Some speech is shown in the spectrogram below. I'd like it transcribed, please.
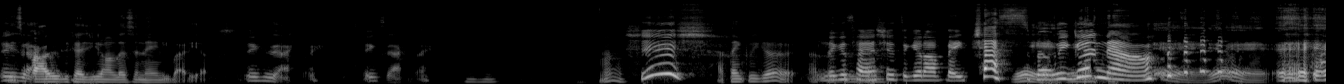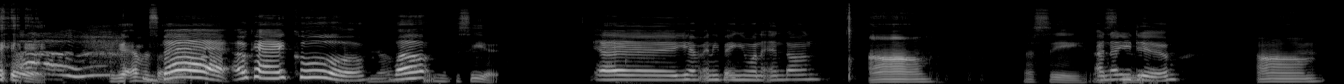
Exactly. It's probably because you don't listen to anybody else. Exactly. Exactly. Mm-hmm. Well, Sheesh. I think we good. I Niggas had shit to get off their chest, yeah, but we yeah. good now. Yeah, yeah. good episode. Bad. Okay, cool. Know, well, to see it. Uh, you have anything you want to end on? Um, let's see. Let's I know see. you do. Um,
